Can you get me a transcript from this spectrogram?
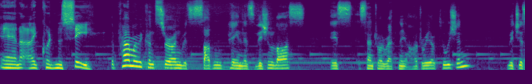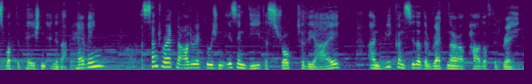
and I couldn't see. The primary concern with sudden painless vision loss is central retinal artery occlusion, which is what the patient ended up having. A central retinal artery occlusion is indeed a stroke to the eye, and we consider the retina a part of the brain.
